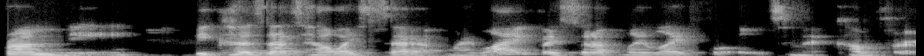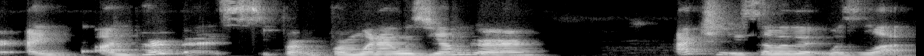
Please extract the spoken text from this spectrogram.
from me because that's how I set up my life. I set up my life for ultimate comfort. I on purpose. From from when I was younger, actually some of it was luck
